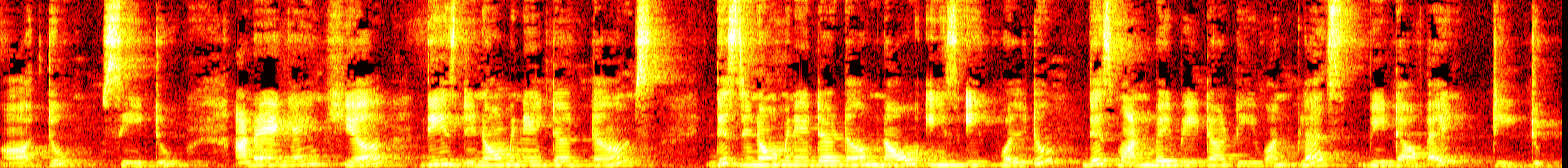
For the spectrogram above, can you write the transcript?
R2 C2 and again here these denominator terms this denominator term now is equal to this 1 by beta T1 plus beta by T2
